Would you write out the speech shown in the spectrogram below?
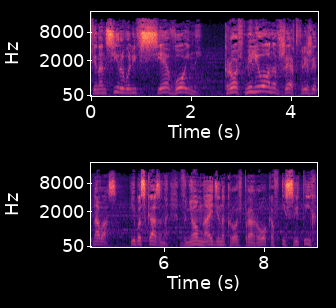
финансировали все войны. Кровь миллионов жертв лежит на вас. Ибо сказано, в нем найдена кровь пророков и святых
